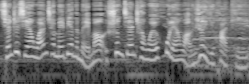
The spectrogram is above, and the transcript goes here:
全智贤完全没变的美貌瞬间成为互联网热议话题。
